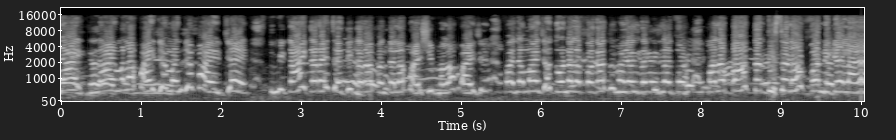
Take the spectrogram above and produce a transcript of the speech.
न्याय न्याय मला पाहिजे म्हणजे पाहिजे. तुम्ही काय करायचंय ते करा पण त्याला फाशी मला पाहिजे. माझ्या मायच्या तोंडाला बघा तुम्ही एकदा तिचा तोंड. मला बाप तर दिसणं पण गेलाय.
